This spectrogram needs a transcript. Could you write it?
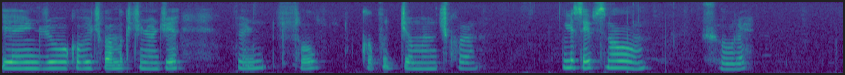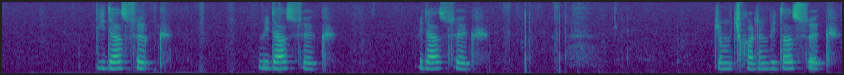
Ee, önce o kapıyı çıkarmak için önce ön sol kapı camını çıkaralım. Neyse hepsini alalım. Şöyle. Bir daha sök. Bir daha sök. Bir daha sök. Camı çıkardım. Bir daha sök.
